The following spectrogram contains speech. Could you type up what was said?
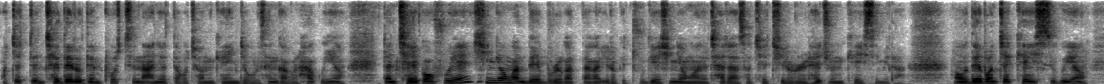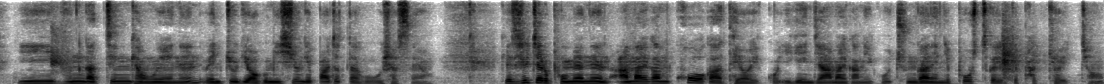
어쨌든 제대로 된 포스트는 아니었다고 저는 개인적으로 생각을 하고요. 일단 제거 후에 신경관 내부를 갖다가 이렇게 두 개의 신경관을 찾아서 재치료를 해준 케이스입니다. 어, 네 번째 케이스고요. 이분 같은 경우에는 왼쪽이 어금니 쉬운 게 빠졌다고 오셨어요. 그래서 실제로 보면은 아말감 코어가 되어 있고 이게 이제 아말감이고 중간에 이제 포스트가 이렇게 박혀 있죠.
